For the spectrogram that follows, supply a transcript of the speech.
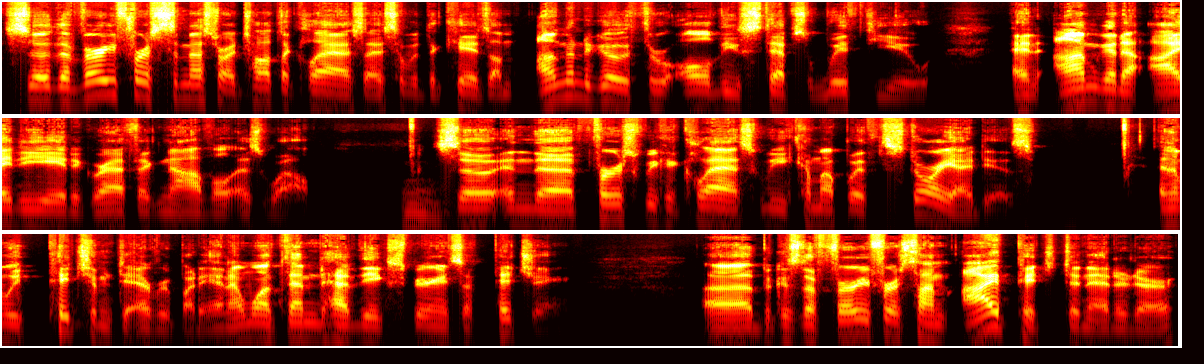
So the very first semester I taught the class, I said with the kids, I'm, I'm going to go through all these steps with you, and I'm going to ideate a graphic novel as well. Hmm. So in the first week of class, we come up with story ideas, and then we pitch them to everybody. And I want them to have the experience of pitching, uh, because the very first time I pitched an editor,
